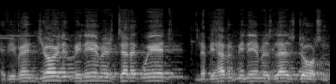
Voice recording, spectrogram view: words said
If you've enjoyed it, my name is Derek Wade, and if you haven't, my name is Les Dawson.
